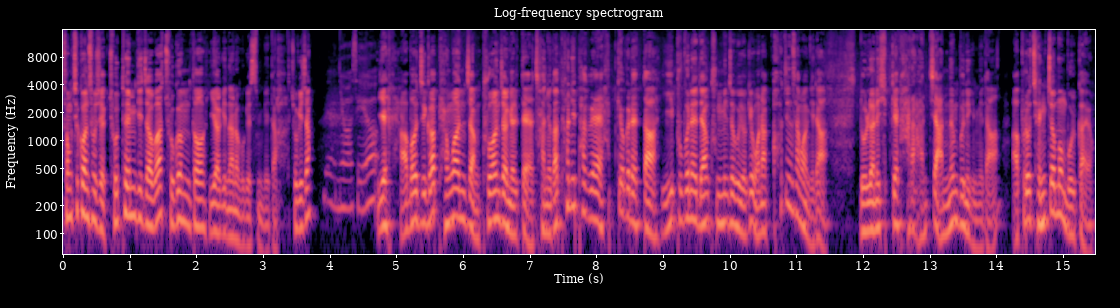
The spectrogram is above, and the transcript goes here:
정치권 소식 조태임 기자와 조금 더 이야기 나눠보겠습니다. 조 기자. 네, 안녕하세요. 예, 아버지가 병원장, 부원장일 때 자녀가 편입학에 합격을 했다. 이 부분에 대한 국민적 의혹이 워낙 커진 상황이라 논란이 쉽게 가라앉지 않는 분위기입니다. 앞으로 쟁점은 뭘까요?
